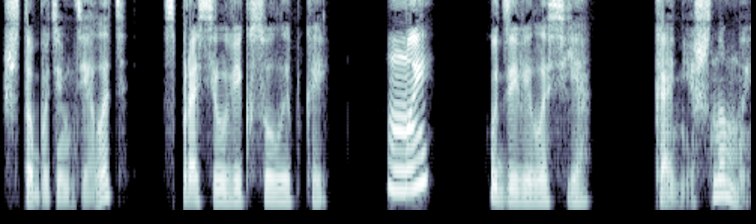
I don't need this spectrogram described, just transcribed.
«Что будем делать?» — спросил Вик с улыбкой. «Мы?» — удивилась я. «Конечно, мы».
